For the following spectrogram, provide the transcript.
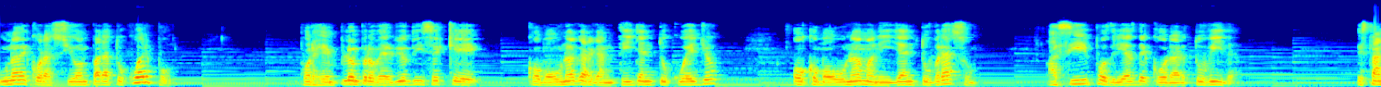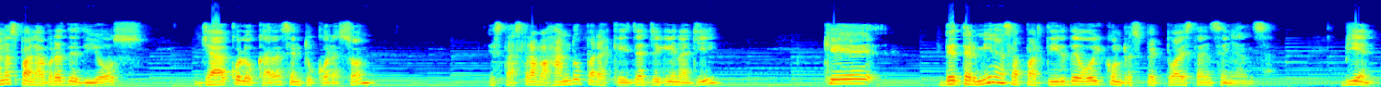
una decoración para tu cuerpo. Por ejemplo, en Proverbios dice que como una gargantilla en tu cuello o como una manilla en tu brazo. Así podrías decorar tu vida. ¿Están las palabras de Dios ya colocadas en tu corazón? ¿Estás trabajando para que ellas lleguen allí? ¿Qué determinas a partir de hoy con respecto a esta enseñanza? Bien,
